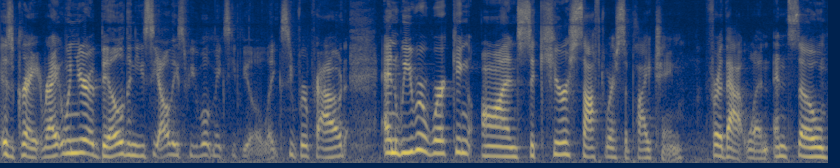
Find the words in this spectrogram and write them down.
is great, right? When you're at Build and you see all these people, it makes you feel like super proud. And we were working on secure software supply chain for that one. And so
